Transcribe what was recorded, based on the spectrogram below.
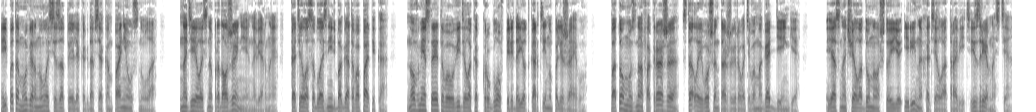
и потому вернулась из отеля, когда вся компания уснула. Надеялась на продолжение, наверное, хотела соблазнить богатого папика, но вместо этого увидела, как Круглов передает картину Полежаеву. Потом, узнав о краже, стала его шантажировать вымогать деньги. Я сначала думал, что ее Ирина хотела отравить, из ревности.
